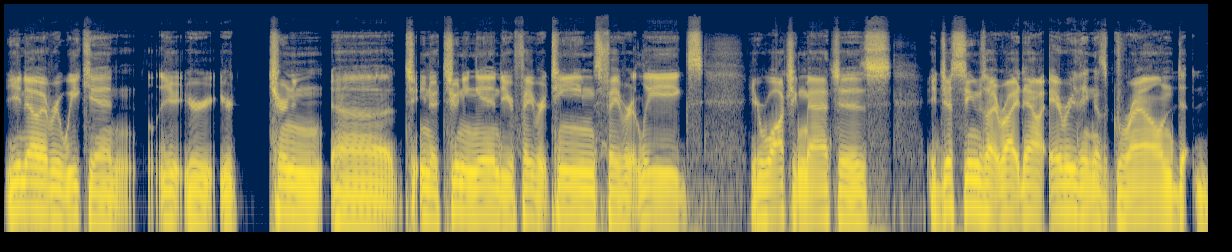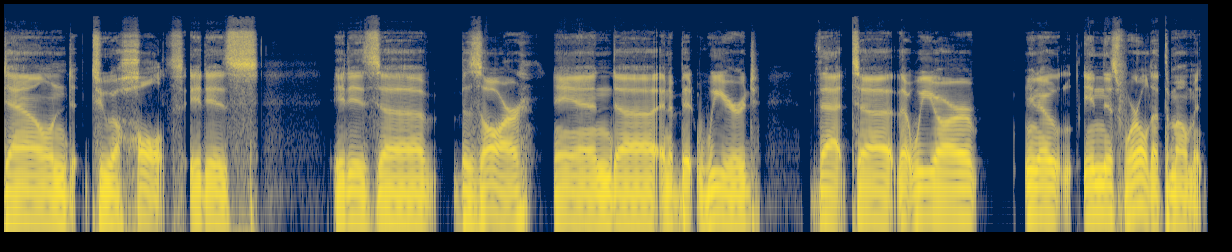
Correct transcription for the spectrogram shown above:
you know every weekend you're you're turning uh, to, you know tuning in to your favorite teams, favorite leagues. You're watching matches it just seems like right now everything is ground down to a halt. It is it is uh, bizarre and uh, and a bit weird that uh, that we are you know in this world at the moment.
